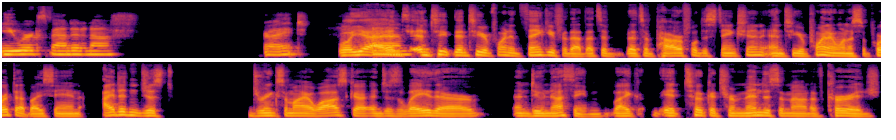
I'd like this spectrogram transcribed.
You were expanded enough right? Well, yeah, um, and, and to and to your point, and thank you for that. That's a that's a powerful distinction. And to your point, I want to support that by saying I didn't just drink some ayahuasca and just lay there and do nothing. Like it took a tremendous amount of courage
